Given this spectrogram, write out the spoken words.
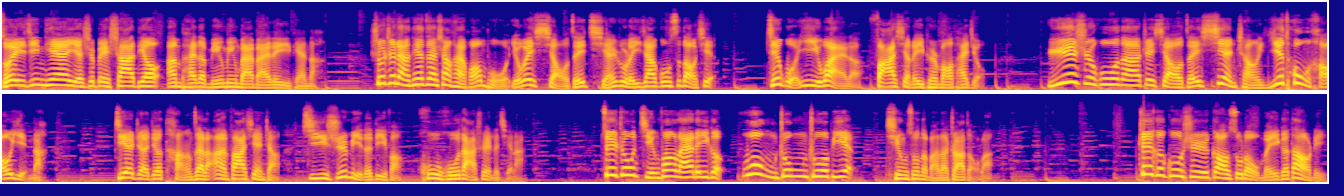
所以今天也是被沙雕安排的明明白白的一天呐。说这两天在上海黄埔有位小贼潜入了一家公司盗窃。结果意外的发现了一瓶茅台酒，于是乎呢，这小贼现场一通豪饮呐，接着就躺在了案发现场几十米的地方呼呼大睡了起来。最终，警方来了一个瓮中捉鳖，轻松的把他抓走了。这个故事告诉了我们一个道理：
